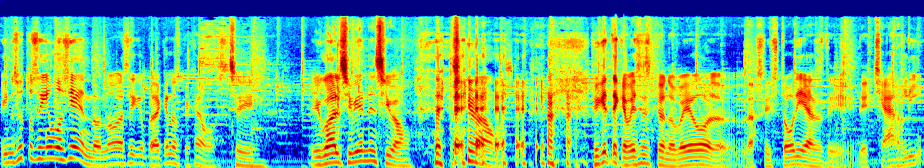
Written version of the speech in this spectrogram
Y nosotros seguimos yendo, ¿no? Así que ¿para qué nos quejamos? sí. Igual, si vienen, sí vamos. Sí vamos. Fíjate que a veces cuando veo las historias de, de Charlie,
